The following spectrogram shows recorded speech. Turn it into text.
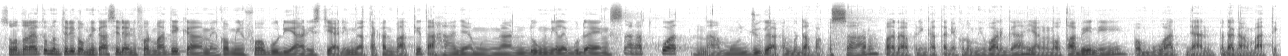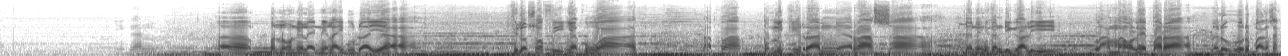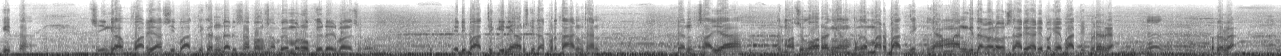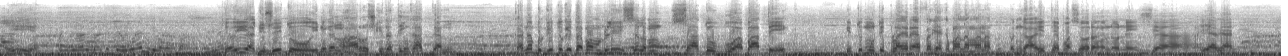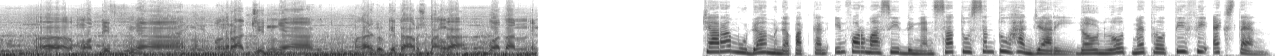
Sementara itu Menteri Komunikasi dan Informatika Menkominfo Budi Aristiadi mengatakan batik tak hanya mengandung nilai budaya yang sangat kuat, namun juga akan berdampak besar pada peningkatan ekonomi warga yang notabene pembuat dan pedagang batik. Ini kan uh, penuh nilai-nilai budaya, filosofinya kuat, apa pemikirannya rasa, dan ini kan digali lama oleh para leluhur bangsa kita, sehingga variasi batik kan dari Sabang sampai Merauke dari bangsa jadi batik ini harus kita pertahankan. Dan saya termasuk orang yang penggemar batik. Nyaman kita kalau sehari-hari pakai batik, benar nggak? Betul nggak? Iya. Penjualan batik di online gimana Pak? Ya iya justru itu, ini kan harus kita tingkatkan. Karena begitu kita membeli satu buah batik, itu multiplier efeknya ke mana-mana tuh. Penggahitnya pasti orang Indonesia, ya kan? E, motifnya, pengrajinnya, makanya itu kita harus bangga buatan Cara mudah mendapatkan informasi dengan satu sentuhan jari. Download Metro TV Extend.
